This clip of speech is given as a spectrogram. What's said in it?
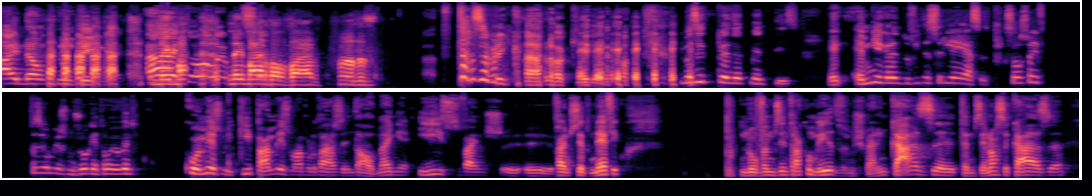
Ai não, que não tinha. Ai, Neymar, tô- Neymar do. Foda-se. Estás a brincar, ok. Mas independentemente disso, é- a minha grande dúvida seria essa, porque se eles vêm fazer o mesmo jogo, então eu entro com a mesma equipa, a mesma abordagem da Alemanha, e isso vai-nos eh, vai-nos ser benéfico, porque não vamos entrar com medo, vamos jogar em casa, estamos em nossa casa, eh,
